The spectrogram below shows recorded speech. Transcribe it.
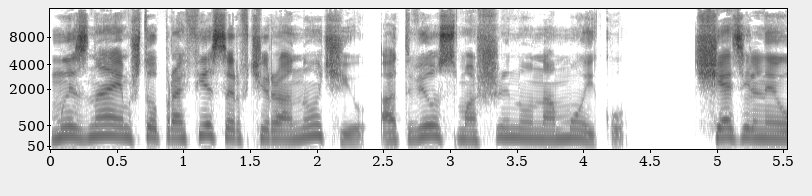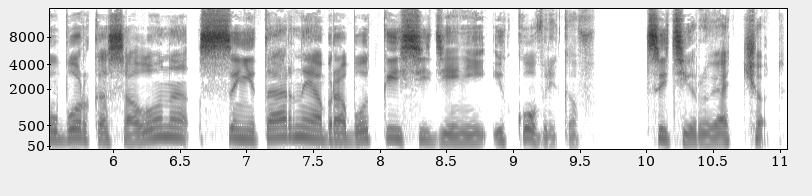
мы знаем, что профессор вчера ночью отвез машину на мойку. Тщательная уборка салона с санитарной обработкой сидений и ковриков. Цитирую отчет.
